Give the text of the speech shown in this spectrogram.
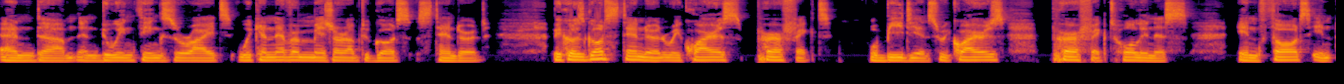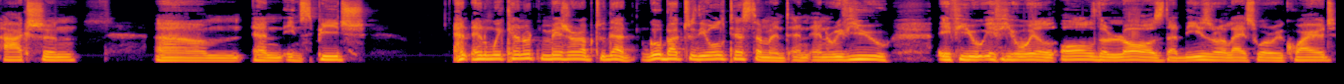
and, um, and doing things right, we can never measure up to God's standard because God's standard requires perfect obedience, requires perfect holiness in thoughts, in action, um, and in speech and and we cannot measure up to that. Go back to the old testament and and review if you if you will all the laws that the israelites were required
